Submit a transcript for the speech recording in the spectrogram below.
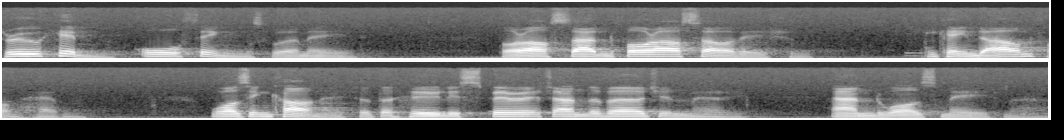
Through him all things were made. For us and for our salvation, he came down from heaven, was incarnate of the Holy Spirit and the Virgin Mary, and was made man.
